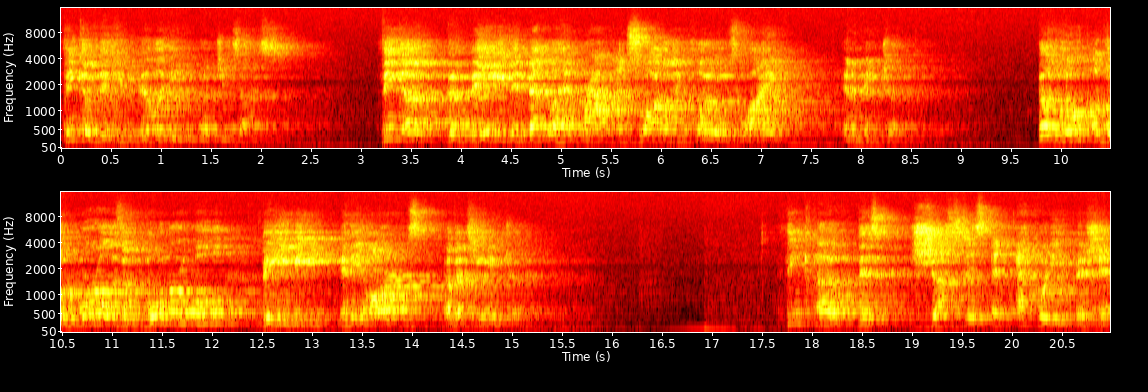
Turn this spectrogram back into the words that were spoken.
Think of the humility of Jesus. Think of the babe in Bethlehem wrapped in swaddling clothes, lying in a manger. The hope of the world is a vulnerable baby in the arms of a teenager. Think of this justice and equity mission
